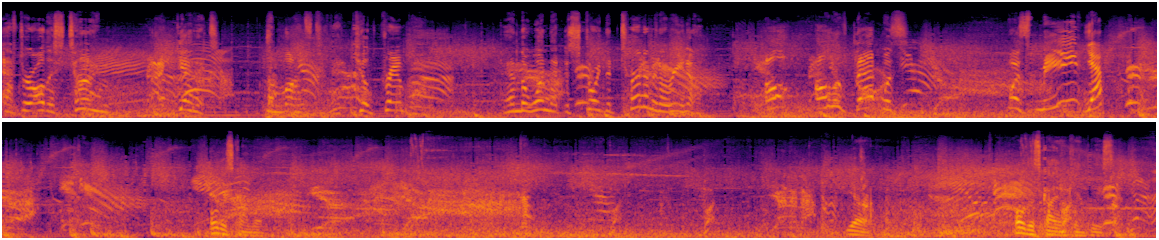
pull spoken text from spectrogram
After all this time, I get it. The monster that killed Grandpa. And the one that destroyed the tournament arena. All, all of that was. was me? Yep. Hold this combo. Yo. Hold this guy Kaioken, please.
